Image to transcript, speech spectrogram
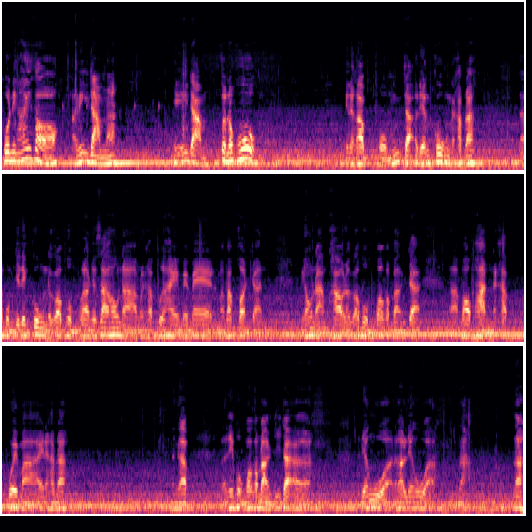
พรวนดินครั้งที่สองอันนี้อีดำนะนี่อีดำส่วนนกฮูกนี่นะครับ ผมจะเลี้ยงกุ้งนะครับนะ นะผมจะเลี้ยงกุ้งแล้วก็ผมกำลังจะสร้างห้องน้ำนะครับ เพื่อให้แม่ๆมาพักผ่อนกัน มีห้องน้ำเข้าแล้วก็ผมก็กำลังจะเพาะพันธุ์นะครับกล้วยไม้นะครับนะนะครับแล้วนี่ผมก็กำลังที่จะเลี้ยงวัวนะครับ เลี้ยงวัวนะนะ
